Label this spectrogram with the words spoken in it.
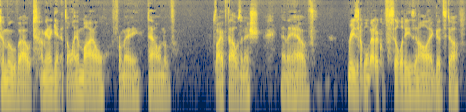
to move out. I mean, again, it's only a mile from a town of five thousand ish, and they have reasonable medical facilities and all that good stuff.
